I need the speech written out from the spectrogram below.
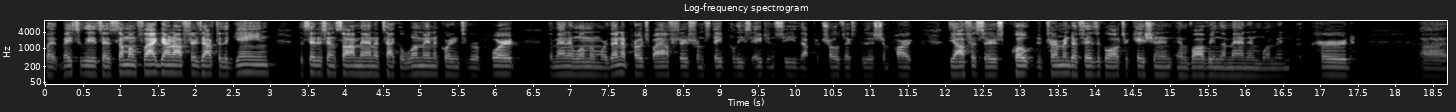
but basically it says someone flagged down officers after the game. The citizen saw a man attack a woman, according to the report. The man and woman were then approached by officers from state police agency that patrols Exposition Park. The officers, quote, determined a physical altercation involving the man and woman occurred. Uh,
